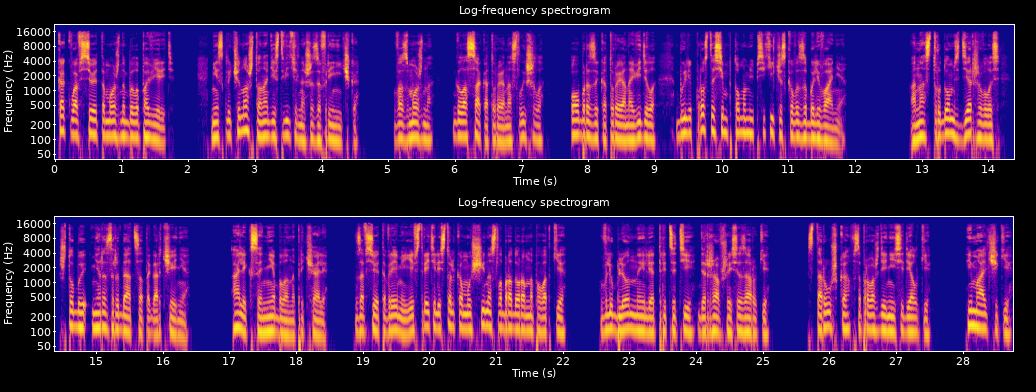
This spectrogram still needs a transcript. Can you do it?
как во все это можно было поверить? Не исключено, что она действительно шизофреничка. Возможно, голоса, которые она слышала, образы, которые она видела, были просто симптомами психического заболевания. Она с трудом сдерживалась, чтобы не разрыдаться от огорчения. Алекса не было на причале. За все это время ей встретились только мужчина с лабрадором на поводке, влюбленные лет тридцати, державшиеся за руки, старушка в сопровождении сиделки и мальчики,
